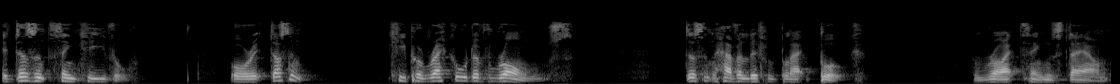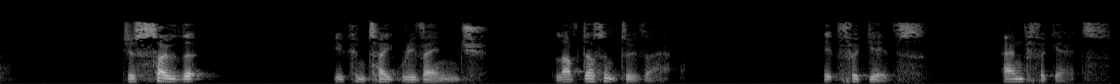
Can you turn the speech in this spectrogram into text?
It doesn't think evil, or it doesn't keep a record of wrongs, doesn't have a little black book and write things down just so that you can take revenge. Love doesn't do that. It forgives and forgets.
